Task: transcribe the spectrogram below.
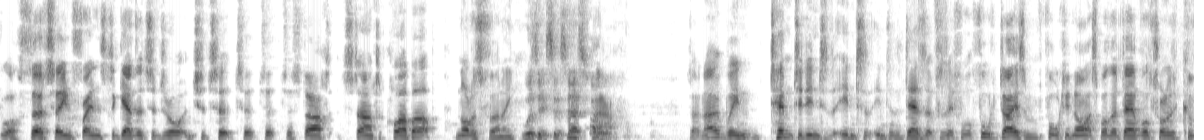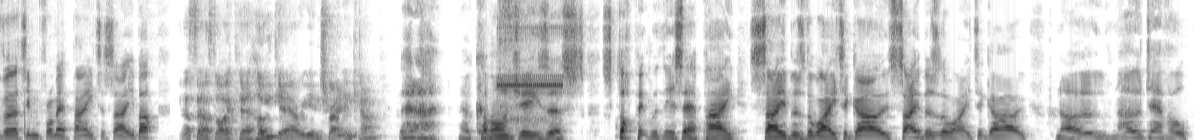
well, thirteen friends together to draw to to, to, to, to start start a club up. Not as funny. Was it successful? Ah. Don't know, been tempted into the into into the desert for forty days and forty nights by the devil trying to convert him from epee to saber. That sounds like a Hungarian training camp. No, no, come on, Jesus, stop it with this epee. Saber's the way to go. Saber's the way to go. No, no, devil,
